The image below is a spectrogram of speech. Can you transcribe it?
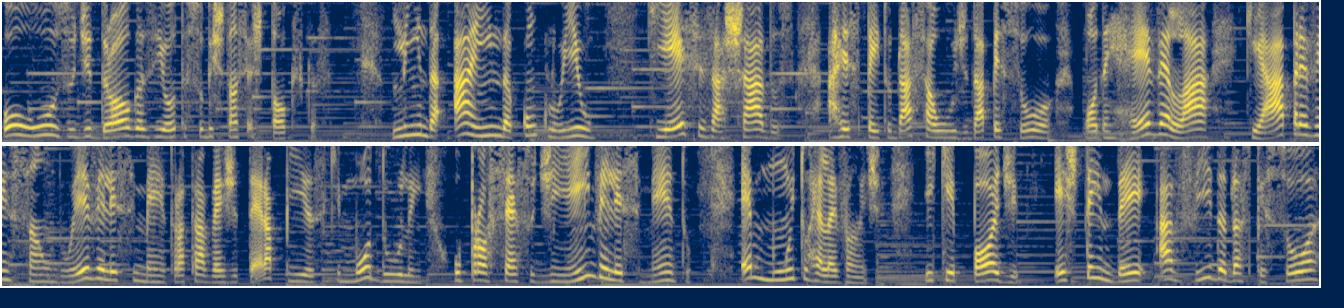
ou o uso de drogas e outras substâncias tóxicas. Linda ainda concluiu que esses achados a respeito da saúde da pessoa podem revelar que a prevenção do envelhecimento através de terapias que modulem o processo de envelhecimento é muito relevante e que pode estender a vida das pessoas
